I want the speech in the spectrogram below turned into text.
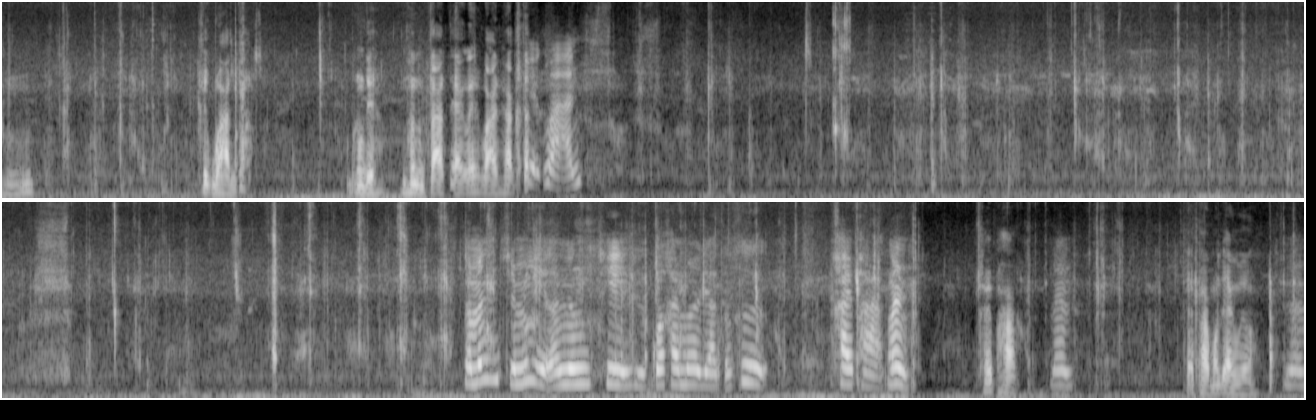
อืมพริกหวานจ้ะเบิ่งเดี๋ยวน้ำตาแตกเลยหวานคักเผ็ดหวาน แล้วมันจะมีอีกอันหนึงที่ถือกว่าไข่มดแดงก็คือไข่ผากมัน ไข่ผักมัน ไข่ผักมะแดงเลยเหรอมัน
